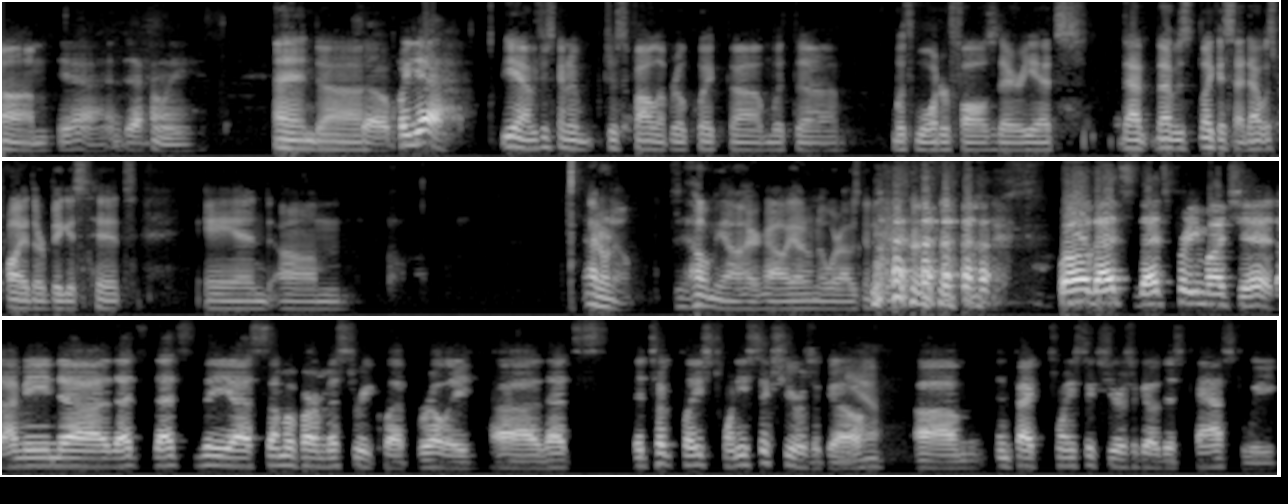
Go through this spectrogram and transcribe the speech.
um, yeah, definitely. And uh, so, but yeah, yeah, I was just gonna just follow up real quick uh, with uh, with waterfalls there. Yeah, it's that that was like I said, that was probably their biggest hit and um, I don't know. Help me out here, Howie. I don't know where I was going to go. well, that's that's pretty much it. I mean, uh, that's that's the uh, sum of our mystery clip, really. Uh, that's it took place 26 years ago. Yeah. Um, in fact, 26 years ago, this past week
